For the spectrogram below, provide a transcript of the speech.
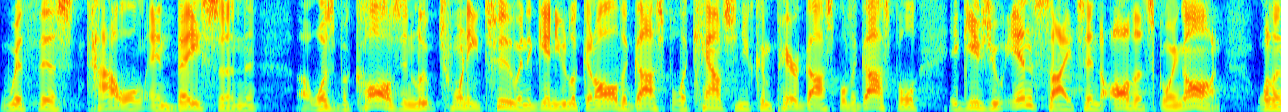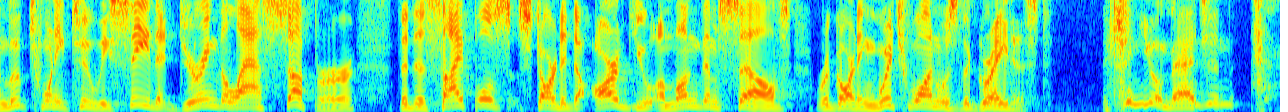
with this towel and basin uh, was because in Luke 22, and again, you look at all the gospel accounts and you compare gospel to gospel, it gives you insights into all that's going on. Well, in Luke 22, we see that during the Last Supper, the disciples started to argue among themselves regarding which one was the greatest. Can you imagine?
